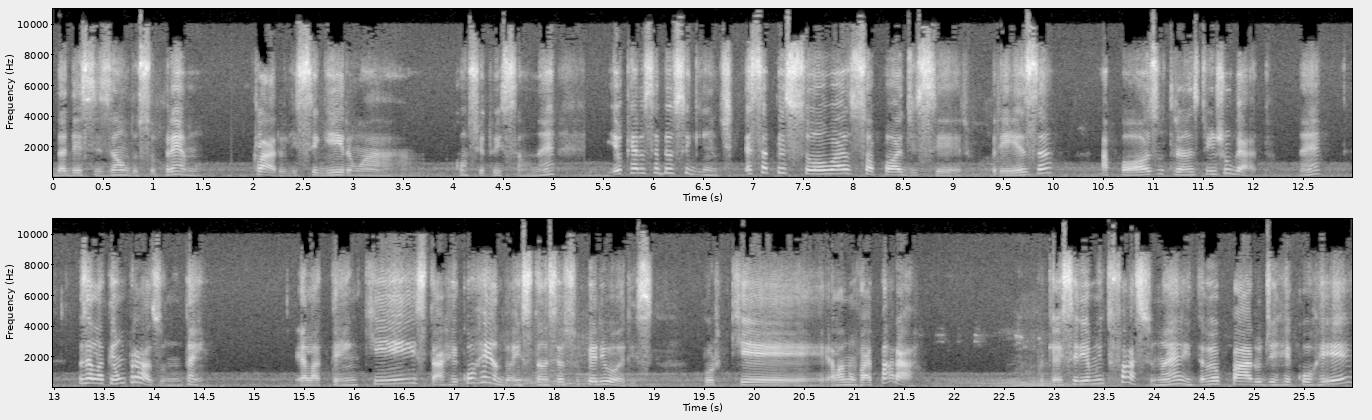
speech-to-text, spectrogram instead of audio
da decisão do Supremo, claro, eles seguiram a Constituição, né? Eu quero saber o seguinte: essa pessoa só pode ser presa após o trânsito em julgado, né? Mas ela tem um prazo, não tem? ela tem que estar recorrendo a instâncias superiores, porque ela não vai parar. Porque aí seria muito fácil, né? Então eu paro de recorrer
